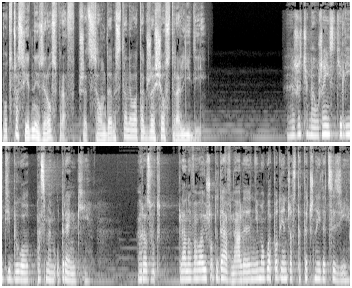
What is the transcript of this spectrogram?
Podczas jednej z rozpraw przed sądem stanęła także siostra Lidii. Życie małżeńskie Lidii było pasmem udręki. Rozwód planowała już od dawna, ale nie mogła podjąć ostatecznej decyzji.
